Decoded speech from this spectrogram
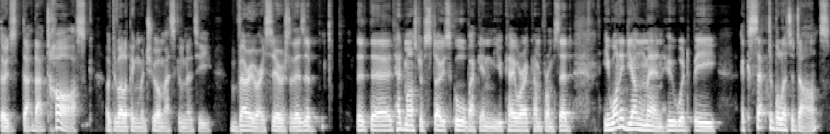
those, that, that task of developing mature masculinity very, very seriously. There's a, the, the headmaster of Stowe School back in the UK, where I come from, said he wanted young men who would be acceptable at a dance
